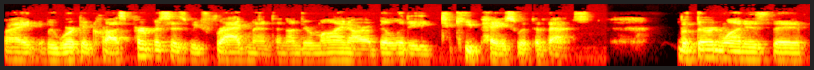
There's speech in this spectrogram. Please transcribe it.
Right? If we work at cross purposes, we fragment and undermine our ability to keep pace with events. The third one is that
